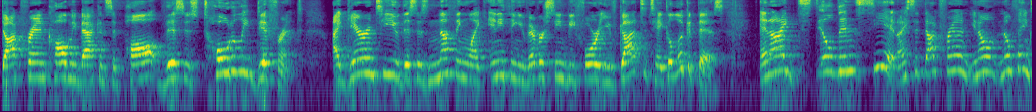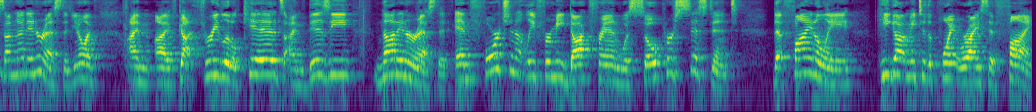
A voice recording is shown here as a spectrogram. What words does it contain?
Doc Fran called me back and said, Paul, this is totally different. I guarantee you this is nothing like anything you've ever seen before. You've got to take a look at this. And I still didn't see it. I said, Doc Fran, you know, no thanks. I'm not interested. You know, I've, I'm, I've got three little kids. I'm busy. Not interested. And fortunately for me, Doc Fran was so persistent that finally he got me to the point where I said, fine,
